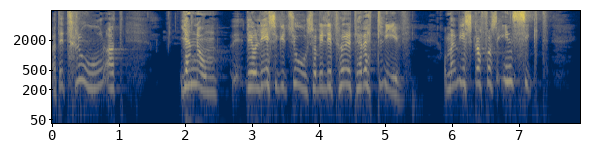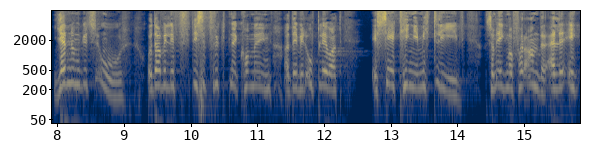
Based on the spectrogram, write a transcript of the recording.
At jeg tror at gjennom det å lese Guds ord, så vil det føre til rett liv. Men vi skaffer oss innsikt gjennom Guds ord. Og da vil det, disse fruktene komme inn, at jeg vil oppleve at jeg ser ting i mitt liv som jeg må forandre. Eller jeg,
